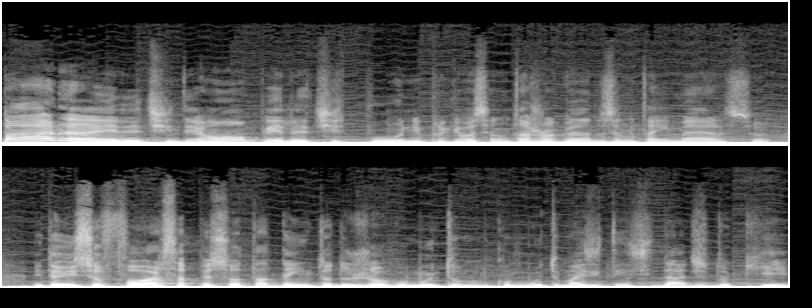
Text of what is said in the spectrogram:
para, ele te interrompe, ele te pune porque você não tá jogando, você não tá imerso. Então isso força a pessoa a estar dentro do jogo muito, com muito mais intensidade do que,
